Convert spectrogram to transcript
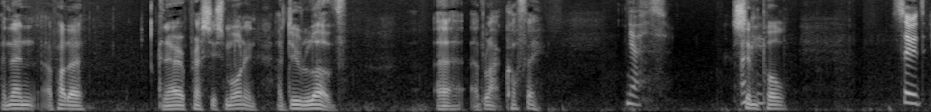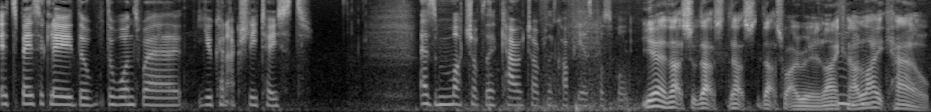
And then I've had a an Aeropress this morning. I do love a, a black coffee. Yes. Simple. So it's, it's basically the the ones where you can actually taste as much of the character of the coffee as possible. Yeah, that's that's that's that's what I really like. And I Mhm. like how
